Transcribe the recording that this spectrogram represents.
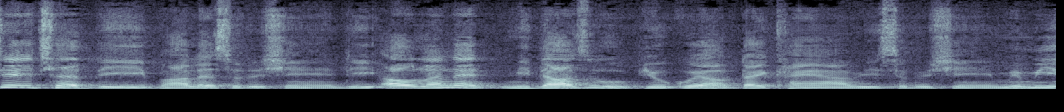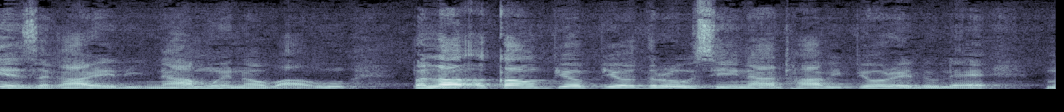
တစ်အချက်ဒီဘာလဲဆိုလို့ရှိရင်ဒီအောက်လန်းနဲ့မိသားစုကိုပြိုကွဲအောင်တိုက်ခိုင်းရပြီဆိုလို့ရှိရင်မိမိရဲ့စကားတွေဒီနားမဝင်တော့ပါဘူးဘလောက်အကောင့်ပြောပြောသူတို့စေနာထားပြီးပြောတယ်လို့လည်းမ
